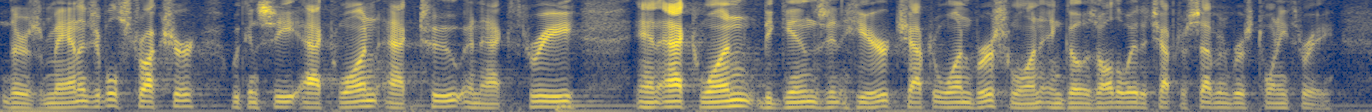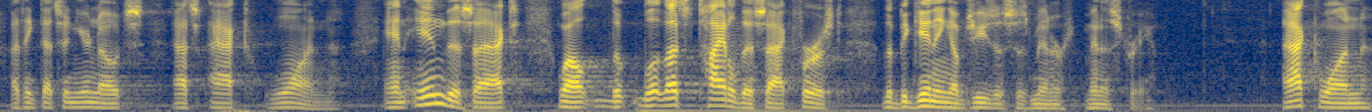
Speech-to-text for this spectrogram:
there's manageable structure. We can see Act 1, Act 2, and Act 3. And Act 1 begins in here, chapter 1, verse 1, and goes all the way to chapter 7, verse 23. I think that's in your notes. That's Act 1. And in this act, well, the, well let's title this act first The Beginning of Jesus' Ministry. Act 1,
